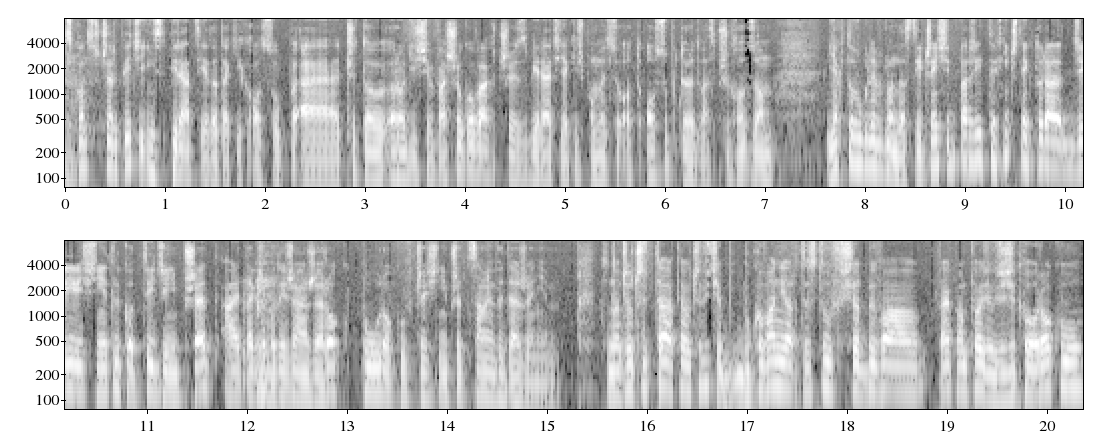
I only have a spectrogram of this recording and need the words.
skąd czerpiecie inspirację do takich osób? E, czy to rodzi się w Waszych głowach, czy zbieracie jakieś pomysły od osób, które do Was przychodzą? Jak to w ogóle wygląda z tej części bardziej technicznej, która dzieje się nie tylko tydzień przed, ale także podejrzewam, że rok, pół roku wcześniej, przed samym wydarzeniem? To znaczy, tak, tak, oczywiście, bukowanie artystów się odbywa, tak jak Pan powiedział, gdzieś około roku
